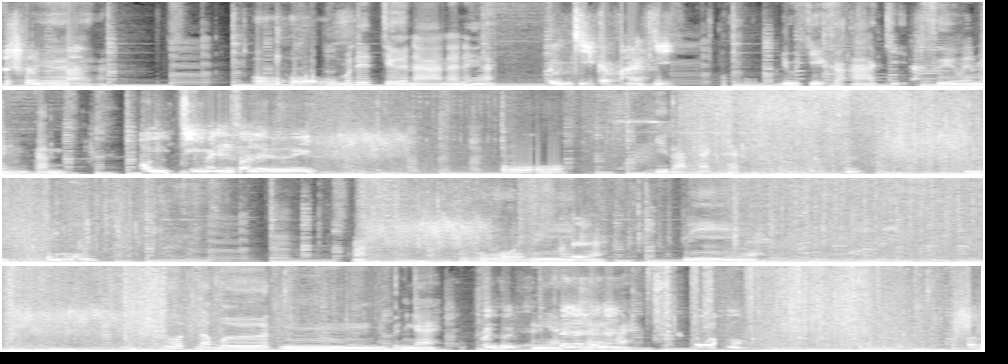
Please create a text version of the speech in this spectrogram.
เออนะโอ้โห ไม่ได้เจอนานนะเนี่ย ยูจิกับอากิโอ้โหยูจิกับอากิซื่อไม่เหมือนกันเอายูจิแม่นก่อนเลย โอ้โหโอ้โหอีรักแอคแท็กโอ้โหมาโอ้โหนี่ไง นี่ไงรถระเบิด อืม เป็นไงฮ้ยฮ้ยเป็นไงเจอนะแรเจองนะไหม โอ เค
